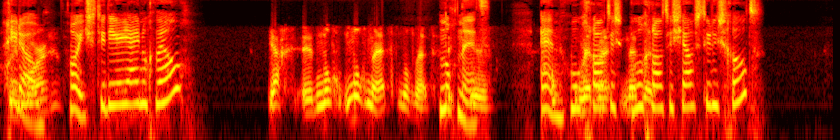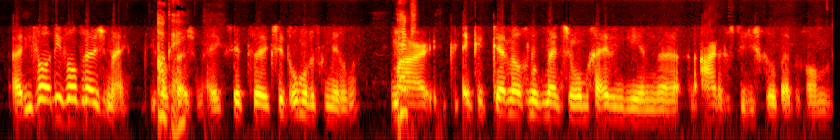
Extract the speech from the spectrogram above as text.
Guido, hoi, studeer jij nog wel? Ja, eh, nog, nog net, nog net. Nog Ik, net. En hoe, net- groot, is, net- hoe net- groot is jouw studieschuld? eh, die, valt, die valt reuze mee. Die valt reuze mee. Ik zit, eh, ik zit onder het gemiddelde. Maar ik, ik, ik ken wel genoeg mensen in mijn omgeving die een, eh, een aardige studieschuld hebben van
